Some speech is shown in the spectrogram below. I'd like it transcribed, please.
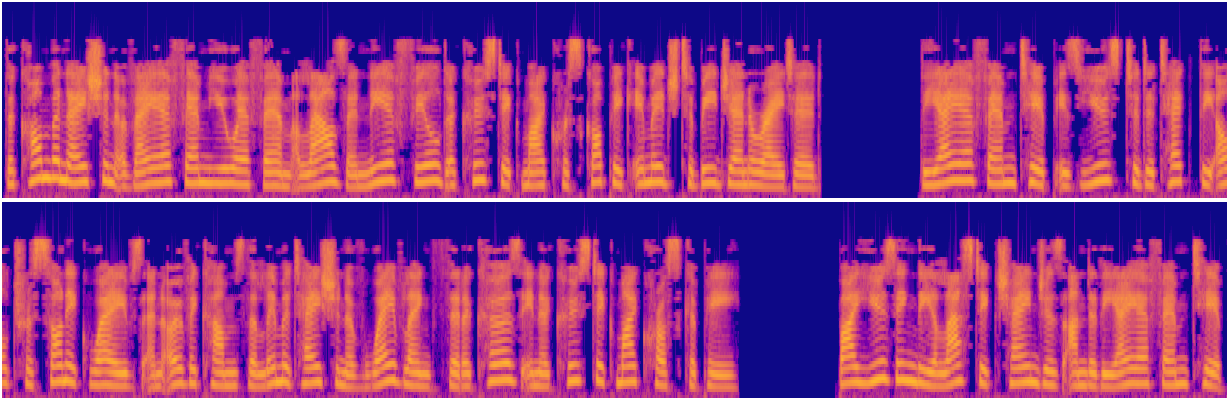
The combination of AFM-UFM allows a near-field acoustic microscopic image to be generated. The AFM tip is used to detect the ultrasonic waves and overcomes the limitation of wavelength that occurs in acoustic microscopy. By using the elastic changes under the AFM tip,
